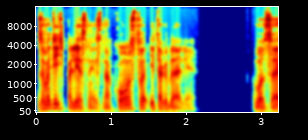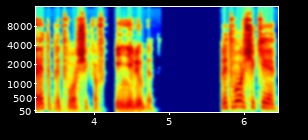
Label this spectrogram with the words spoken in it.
заводить полезные знакомства и так далее. Вот за это притворщиков и не любят. Притворщики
